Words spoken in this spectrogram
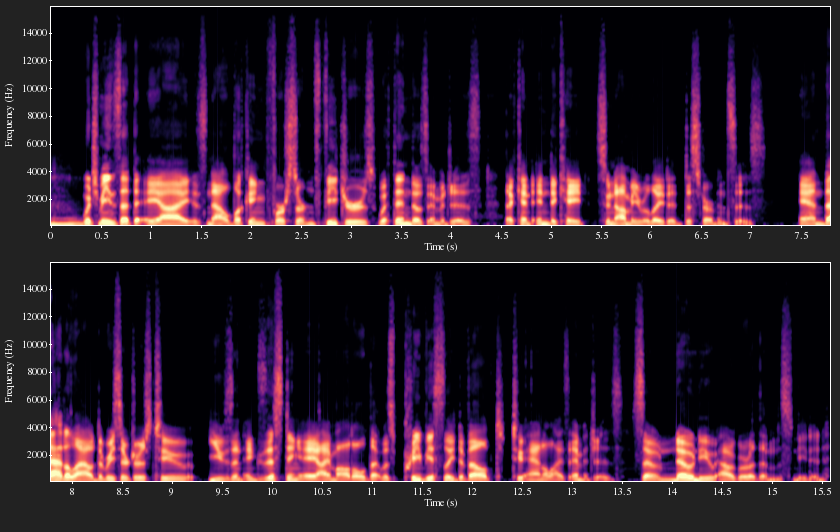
mm. which means that the AI is now looking for certain features within those images that can indicate tsunami related disturbances. And that allowed the researchers to use an existing AI model that was previously developed to analyze images. So no new algorithms needed.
